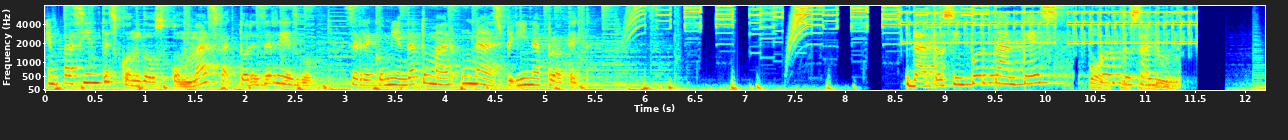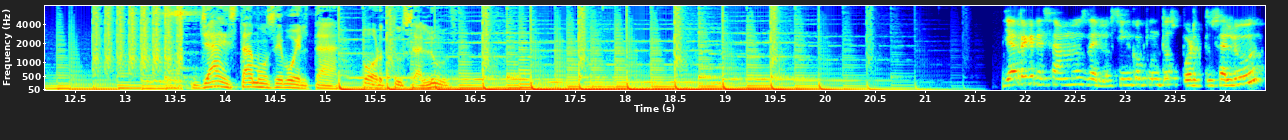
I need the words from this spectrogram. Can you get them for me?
En pacientes con dos o más factores de riesgo, se recomienda tomar una aspirina Protect. Datos importantes por, tu salud. Ya estamos de vuelta por tu salud. Ya regresamos de los cinco puntos por tu salud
